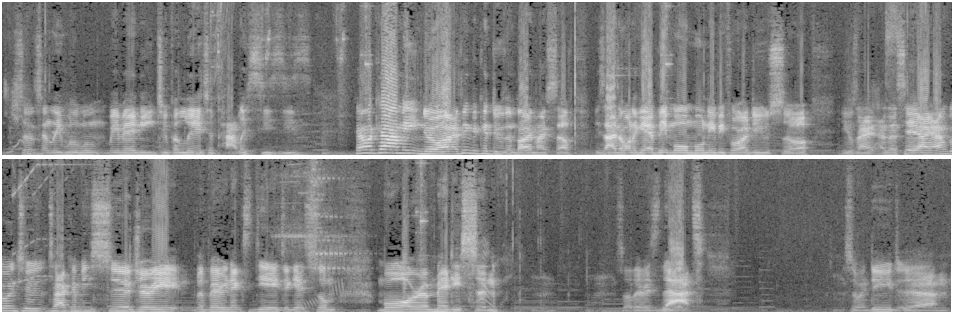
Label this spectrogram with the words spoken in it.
Yeah. Certainly we, will, we may need to for later palaces. Kawakami, no, I think I can do them by myself. Besides, I want to get a bit more money before I do so. Because, I, as I say, I am going to Takumi surgery the very next day to get some more uh, medicine. So there is that. So indeed, um,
